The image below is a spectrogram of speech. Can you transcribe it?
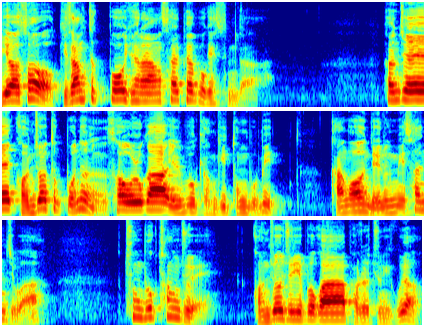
이어서 기상특보 현황 살펴보겠습니다. 현재 건조특보는 서울과 일부 경기 동부 및 강원 내륙 및 산지와 충북 청주에 건조주의보가 발효 중이고요.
